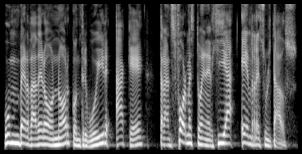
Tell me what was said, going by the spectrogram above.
Un verdadero honor contribuir a que transformes tu energía en resultados.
